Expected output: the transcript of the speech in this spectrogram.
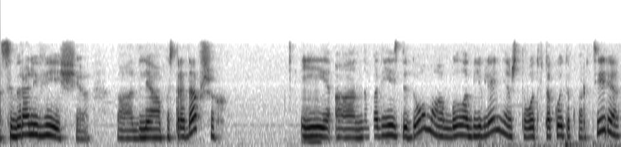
собирали вещи для пострадавших, и а, на подъезде дома было объявление, что вот в такой-то квартире,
